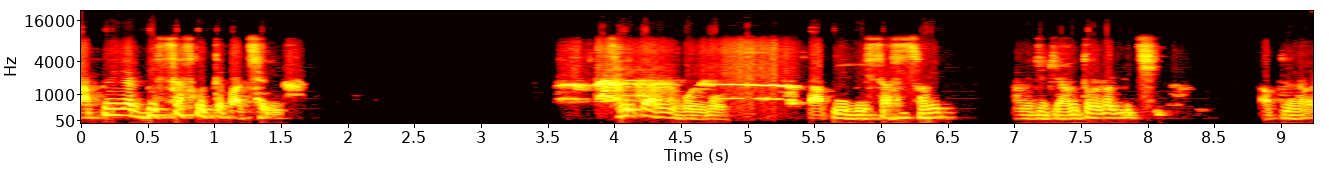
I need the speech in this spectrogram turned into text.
আপনি আর বিশ্বাস করতে পারছেন না। সেই কারণে বলব, আপনি বিশ্বাসের সহিত আমি যে যন্ত্রটা দিচ্ছি, আপনারা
